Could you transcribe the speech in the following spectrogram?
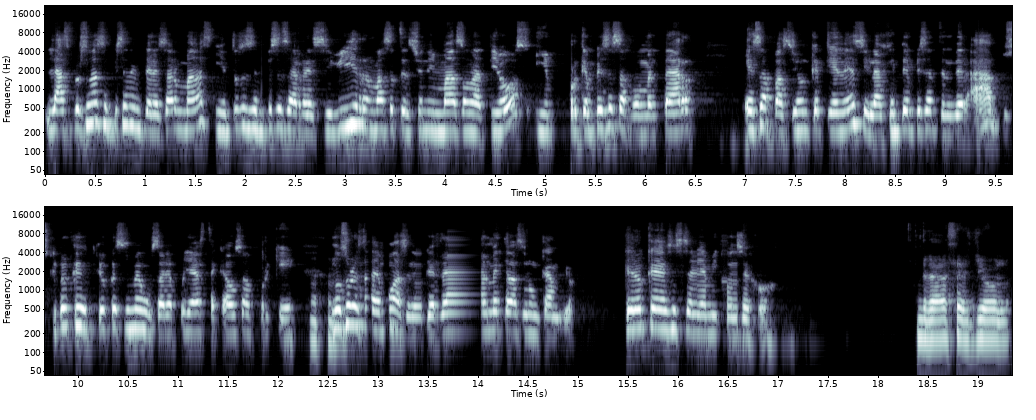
las personas empiezan a interesar más y entonces empiezas a recibir más atención y más donativos y porque empiezas a fomentar esa pasión que tienes y la gente empieza a entender, ah, pues creo que, creo que sí me gustaría apoyar esta causa porque no solo está de moda, sino que realmente va a ser un cambio. Creo que ese sería mi consejo. Gracias, Joel.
